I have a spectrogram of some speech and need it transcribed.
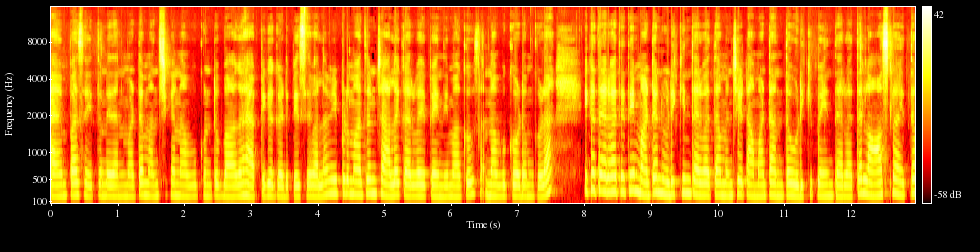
టైం పాస్ అవుతుండేది అనమాట మంచిగా నవ్వుకుంటూ బాగా హ్యాపీగా గడిపేసే వాళ్ళం ఇప్పుడు మాత్రం చాలా కరువు అయిపోయింది మాకు నవ్వుకోవడం కూడా. ఇక తర్వాత అయితే మటన్ ఉడికిన తర్వాత మంచిగా టమాటా అంతా ఉడికిపోయిన తర్వాత లాస్ట్లో అయితే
